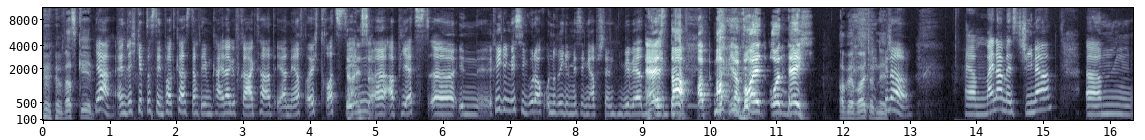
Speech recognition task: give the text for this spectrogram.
Was geht? Ja, endlich gibt es den Podcast, nachdem keiner gefragt hat. Er nervt euch trotzdem. Äh, ab jetzt äh, in regelmäßigen oder auch unregelmäßigen Abständen. Wir werden. Er ist da, ob, ob ihr wollt und nicht. Ob ihr wollt und nicht. Genau. Ähm, mein Name ist Gina. Ähm,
